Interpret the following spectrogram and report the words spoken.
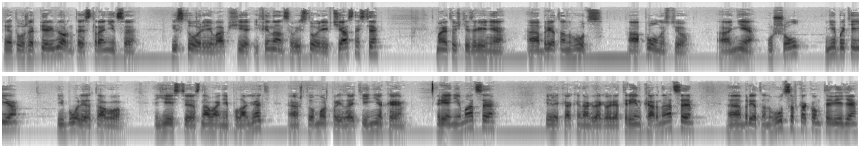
это уже перевернутая страница истории вообще и финансовой истории в частности. С моей точки зрения, э, Бреттон-Вудс э, полностью э, не ушел в небытие, и более того, есть основания полагать, э, что может произойти некая реанимация – или, как иногда говорят, реинкарнация э, Бреттон-Вудса в каком-то виде,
